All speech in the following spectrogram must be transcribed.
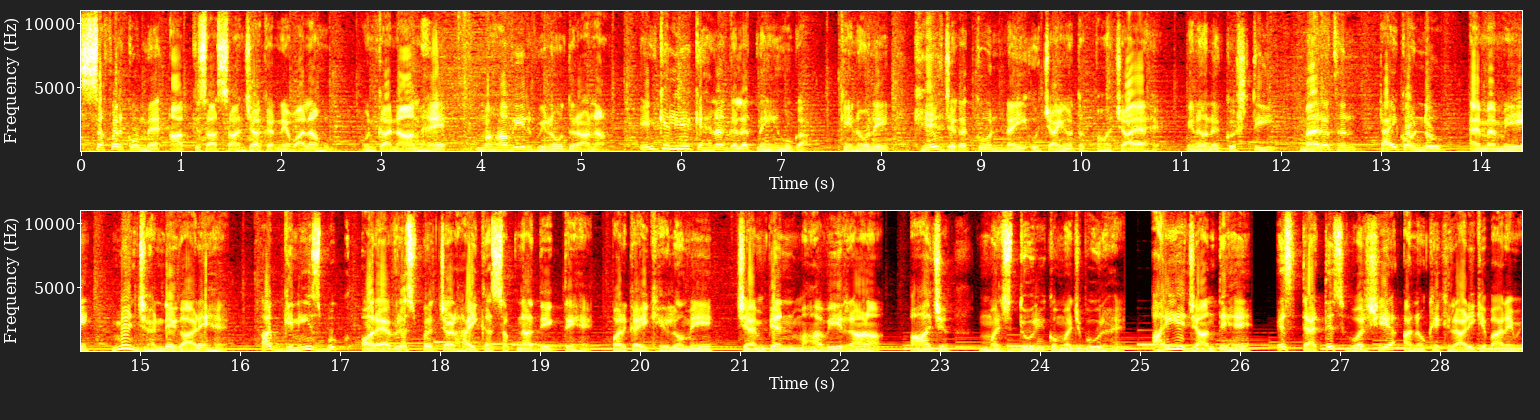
सफ़र को मैं आपके साथ साझा करने वाला हूँ, उनका नाम है महावीर विनोद राणा। इनके लिए कहना गलत नहीं होगा कि इन्होंने खेल जगत को नई ऊंचाइयों तक पहुँचाया है। इन्होंने कुश्ती, मैराथन टाइकोंडो एमएमए में झंडे गाड़े हैं। अब गिनीज बुक और एवरेस्ट पर चढ़ाई का सपना देखते हैं। पर कई खेलों में चैंपियन महावीर राणा आज मजदूरी को मजबूर हैं। आइए जानते हैं इस 33 वर्षीय अनोखे खिलाड़ी के बारे में।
